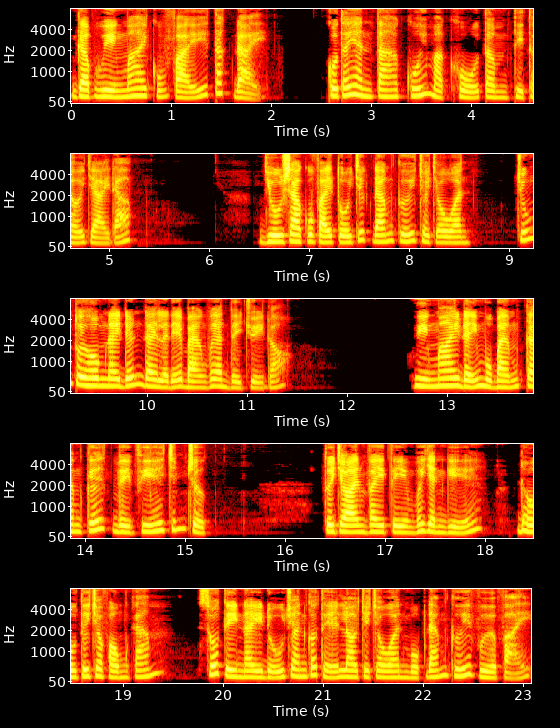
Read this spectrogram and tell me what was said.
Gặp Huyền Mai cũng phải tắt đại. Cô thấy anh ta cúi mặt khổ tâm Thì thở dài đáp. Dù sao cũng phải tổ chức đám cưới cho Châu Anh. Chúng tôi hôm nay đến đây là để bàn với anh về chuyện đó. Huyền Mai đẩy một bản cam kết về phía chính trực. Tôi cho anh vay tiền với danh nghĩa, Đầu tư cho phòng khám. Số tiền này đủ cho anh có thể lo cho Châu Anh một đám cưới vừa phải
